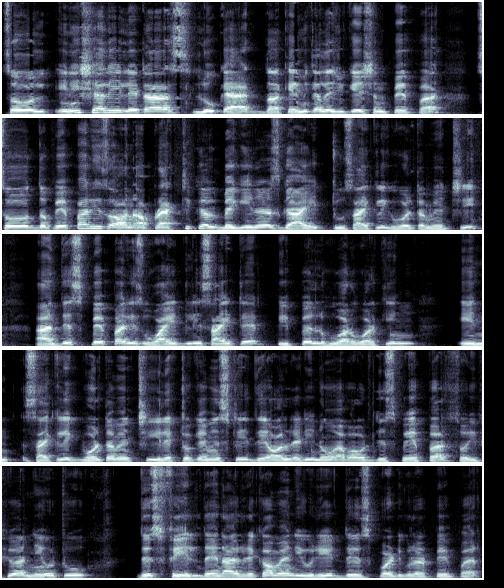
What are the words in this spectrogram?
So initially let us look at the chemical education paper. So the paper is on a practical beginner's guide to cyclic voltammetry and this paper is widely cited. People who are working in cyclic voltammetry electrochemistry they already know about this paper. So if you are new to this field then i will recommend you read this particular paper.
